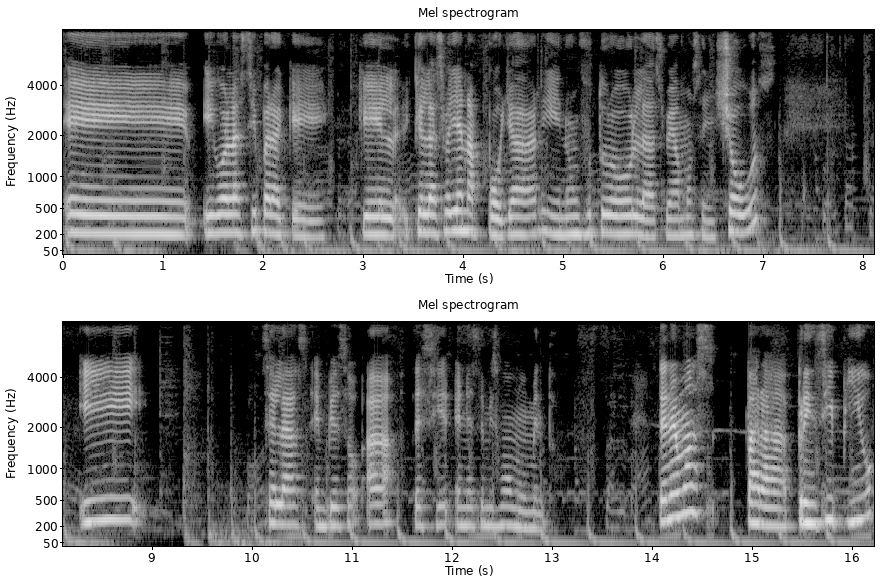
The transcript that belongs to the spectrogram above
Eh, igual así para que, que, que, las vayan a apoyar y en un futuro las veamos en shows. Y se las empiezo a decir en este mismo momento. Tenemos para principio,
